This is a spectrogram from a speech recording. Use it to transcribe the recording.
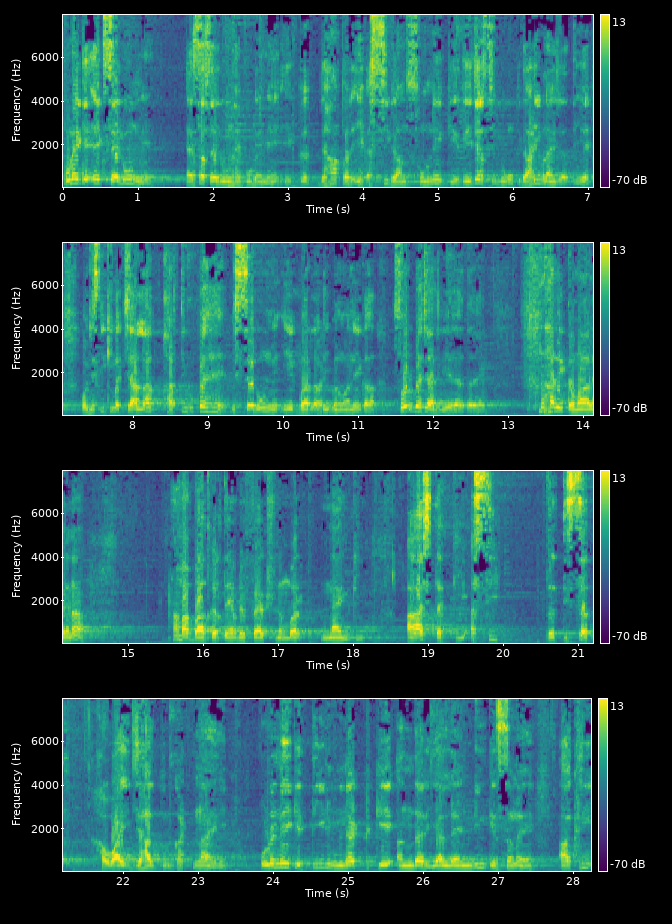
पुणे के एक सैलून में, ऐसा सैलून है पुणे में एक, जहाँ पर एक 80 ग्राम सोने के रेजर से लोगों की दाढ़ी बनाई जाती है और जिसकी कीमत चार लाख भारतीय रुपए है। इस सैलून में एक बार दाढ़ी बनवाने का सौ रुपए चार्ज लिया जाता है। अरे कमाल है ना। हम आप बात करते हैं अपने फैक्ट नंबर नाइन की। आज तक की 80 प्रतिशत हवाई जहाज़ दुर्घटनाएँ उड़ने के तीन मिनट के अंदर या लैंडिंग के समय आखिरी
